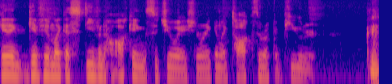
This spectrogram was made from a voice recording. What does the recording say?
gonna give him like a Stephen Hawking situation where he can like talk through a computer.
